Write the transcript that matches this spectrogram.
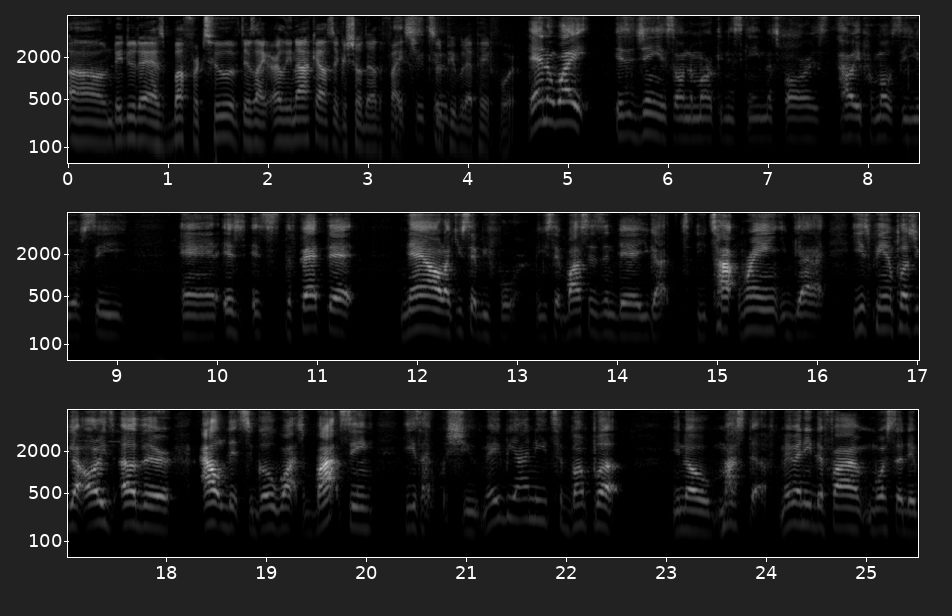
um, they do that as buffer too. If there's like early knockouts, they can show the other fights to the people that paid for it. Dana White is a genius on the marketing scheme as far as how he promotes the UFC, and it's it's the fact that now, like you said before, like you said boxing isn't dead. You got you top rank, you got ESPN Plus, you got all these other outlets to go watch boxing. He's like, well, shoot, maybe I need to bump up, you know, my stuff. Maybe I need to find more stuff that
